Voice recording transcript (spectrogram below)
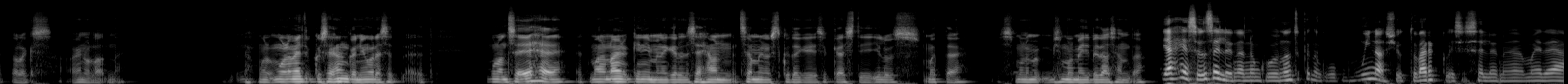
et oleks ainulaadne. noh, mulle, mulle meeldib, kui see hõng on juures, et, et mul on see ehe, et ma olen ainuke inimene, kellel see ehe on, et see on minu arust kuidagi niisugune hästi ilus mõte, mis mulle, mis mulle meeldib edasi anda. jah, ja see on selline nagu natuke nagu muinasjutu värk või siis selline, ma ei tea,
